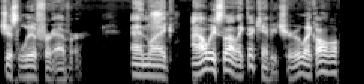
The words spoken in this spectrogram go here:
just live forever, and like I always thought like that can't be true. Like all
